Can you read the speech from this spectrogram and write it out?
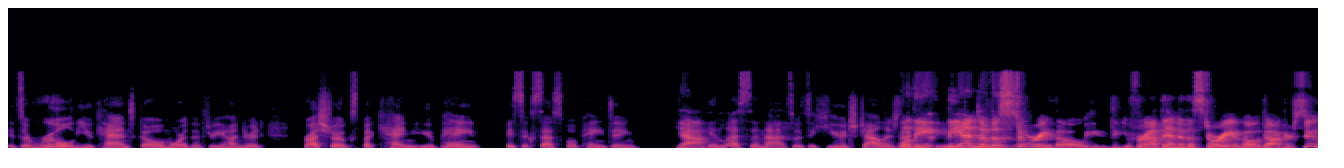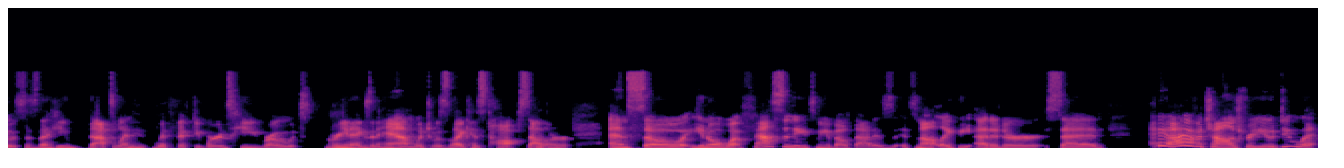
it's a rule. You can't go more than 300 brushstrokes, but can you paint a successful painting? Yeah. in less than that. So it's a huge challenge well the the end of the story though you, you, forgot the end of the story about dr seuss is that he that's when with 50 words he wrote green eggs and ham which was like his top seller. Mm-hmm. and so you know what fascinates me about that is it's not like the editor said hey i have a challenge for you. Do whatever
